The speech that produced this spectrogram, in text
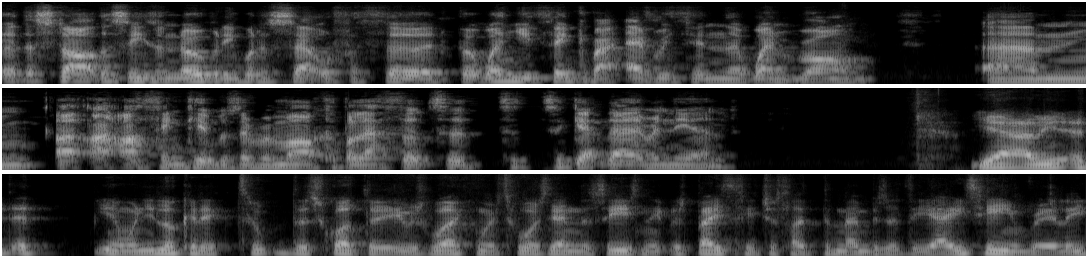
at the start of the season nobody would have settled for third. But when you think about everything that went wrong, um, I, I, think it was a remarkable effort to, to, to get there in the end. Yeah, I mean, it, it, you know, when you look at it, the squad that he was working with towards the end of the season, it was basically just like the members of the A team, really,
